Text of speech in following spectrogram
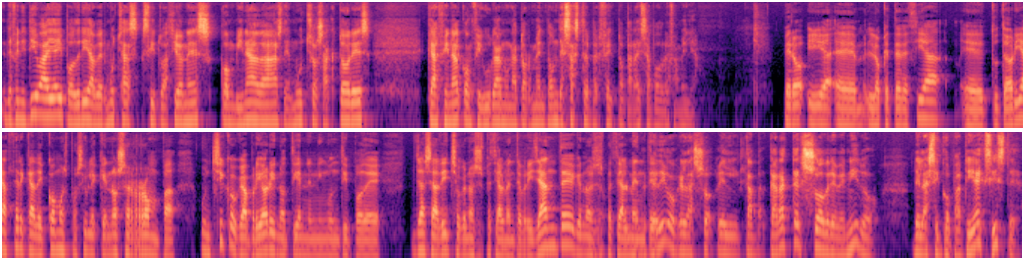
En definitiva, ahí, podría haber muchas situaciones combinadas de muchos actores que al final configuran una tormenta, un desastre perfecto para esa pobre familia. Pero, y eh, lo que te decía, eh, tu teoría acerca de cómo es posible que no se rompa un chico que a priori no tiene ningún tipo de. Ya se ha dicho que no es especialmente brillante, que no es especialmente. te digo que el carácter sobrevenido de la psicopatía existe.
